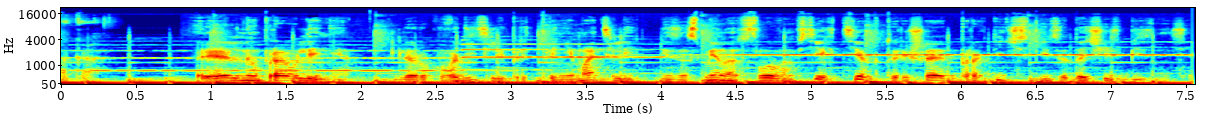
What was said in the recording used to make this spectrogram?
Пока. Реальное управление для руководителей, предпринимателей, бизнесменов, словом, всех тех, кто решает практические задачи в бизнесе.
